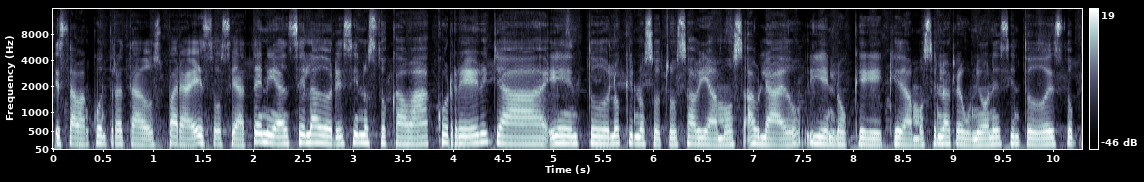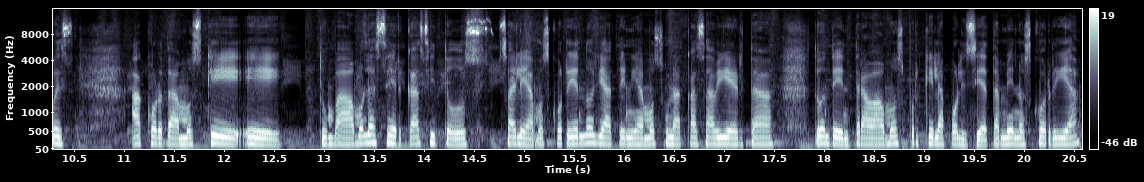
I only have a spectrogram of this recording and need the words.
estaban contratados para eso, o sea, tenían celadores y nos tocaba correr ya en todo lo que nosotros habíamos hablado y en lo que quedamos en las reuniones y en todo esto, pues acordamos que tumbábamos las cercas y todos salíamos corriendo, ya teníamos una casa abierta donde entrábamos porque la policía también nos corría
